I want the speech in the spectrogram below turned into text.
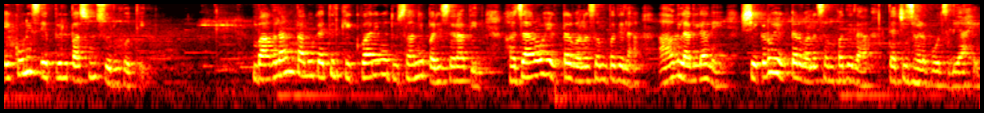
एकोणीस एप्रिलपासून सुरू होतील. बागलान तालुक्यातील किकवारी व दुसाने परिसरातील हजारो हेक्टर वनसंपदेला आग लागल्याने शेकडो हेक्टर वनसंपदेला त्याची झळ पोचली आहे.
